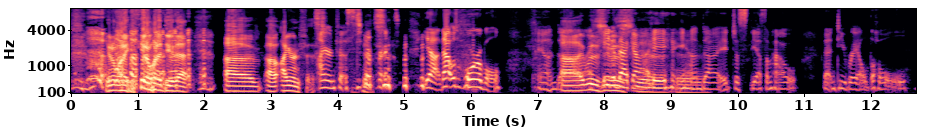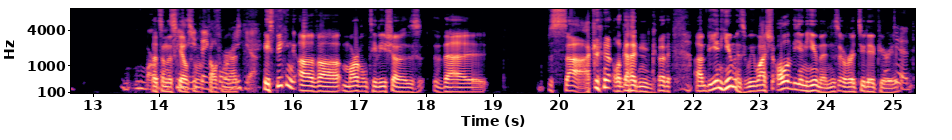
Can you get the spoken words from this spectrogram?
you don't want to. You don't want to do that. Uh, uh, Iron Fist. Iron Fist. right. Yeah, that was horrible. And uh, Uh, it was- I it hated that guy. yeah, yeah. and uh, it just, yeah, somehow that derailed the whole Marvel That's on the TV scales from thing fell from your eyes. Yeah. Hey, speaking of uh, Marvel TV shows that suck, I'll go ahead and go. To, um, the Inhumans. We watched all of the Inhumans over a two-day period. did.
